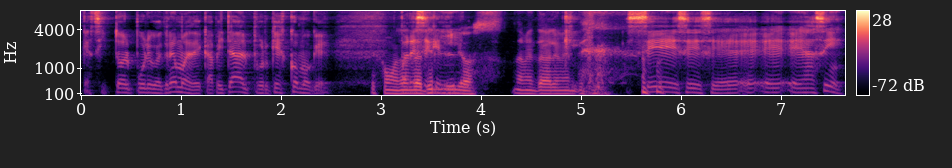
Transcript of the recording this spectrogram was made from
casi todo el público que tenemos es de capital, porque es como que. Es como parece que Dios, lamentablemente. sí, sí, sí, e, e, es, así.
